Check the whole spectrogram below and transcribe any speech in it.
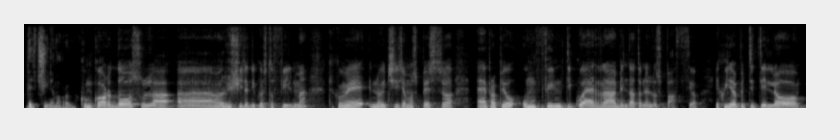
del cinema proprio. Concordo sulla uh, riuscita di questo film, che come noi ci diciamo spesso è proprio un film di guerra ambientato nello spazio e quindi proprio ti, ti lo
